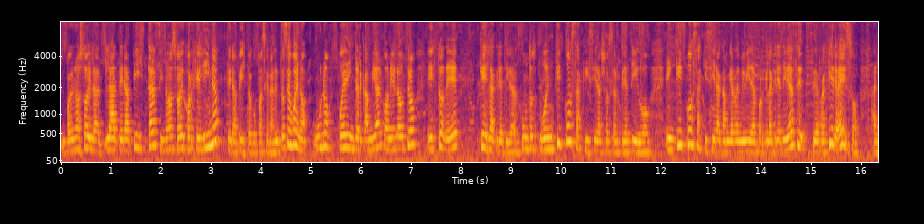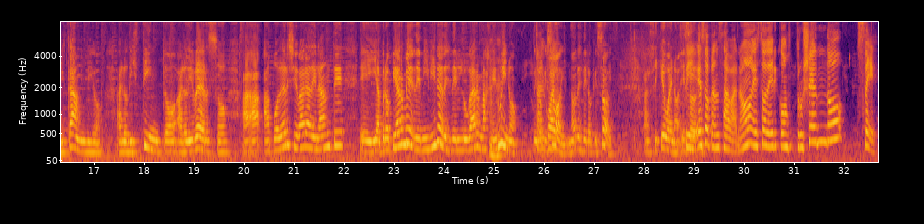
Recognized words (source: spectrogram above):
porque no soy la, la terapista, sino soy Jorgelina, terapista ocupacional. Entonces, bueno, uno puede intercambiar con el otro esto de qué es la creatividad juntos o en qué cosas quisiera yo ser creativo, en qué cosas quisiera cambiar de mi vida, porque la creatividad se, se refiere a eso, al cambio, a lo distinto, a lo diverso, a, a- a poder llevar adelante eh, y apropiarme de mi vida desde el lugar más genuino de Tal lo que cual. soy, ¿no? Desde lo que soy. Así que bueno, eso, Sí, eso pensaba, ¿no? Eso de ir construyendo, sé.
